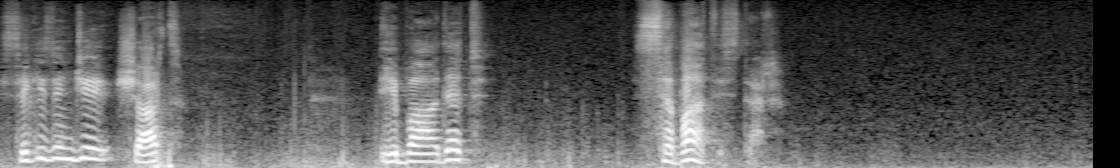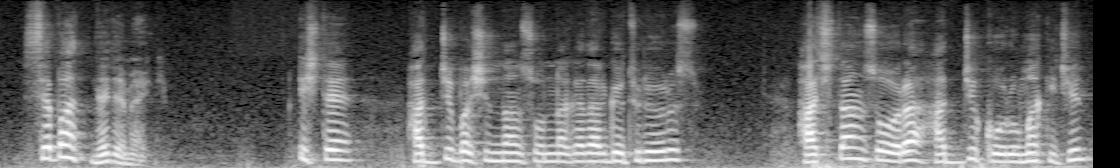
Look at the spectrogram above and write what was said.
Sekizinci şart, ibadet sebat ister. Sebat ne demek? İşte haccı başından sonuna kadar götürüyoruz. Haçtan sonra haccı korumak için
